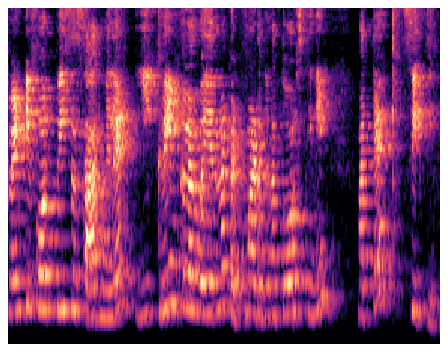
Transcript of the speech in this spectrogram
ಟ್ವೆಂಟಿ ಫೋರ್ ಪೀಸಸ್ ಆದಮೇಲೆ ಈ ಕ್ರೀಮ್ ಕಲರ್ ವೈರ್ನ ಕಟ್ ಮಾಡೋದನ್ನ ತೋರಿಸ್ತೀನಿ. ಮತ್ತೆ ಸಿಗ್ತೀನಿ.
